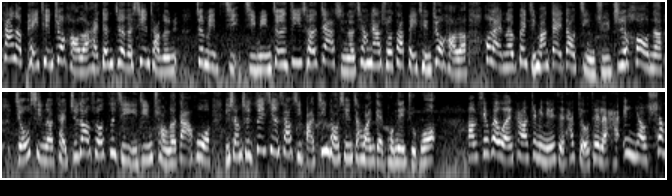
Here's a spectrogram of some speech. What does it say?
他呢赔钱就好了，还跟这个现场的这名几几名这个机车驾驶呢呛下说他赔钱就好了。后来呢被警方带到警局之后呢，酒醒了才知道说自己已经闯了大祸。以上是最新的消息，把镜头先交还给棚内主播。好，谢慧文看到这名女子她酒醉了还硬要上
